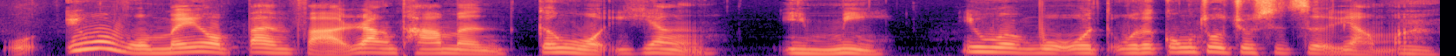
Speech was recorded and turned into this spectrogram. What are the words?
我因为我没有办法让他们跟我一样隐秘，因为我我我的工作就是这样嘛。嗯，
